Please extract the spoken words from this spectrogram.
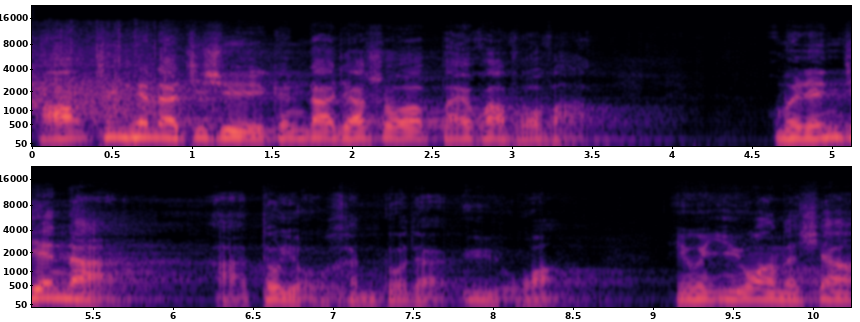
好，今天呢，继续跟大家说白话佛法。我们人间呢，啊，都有很多的欲望，因为欲望呢，像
